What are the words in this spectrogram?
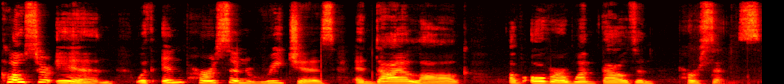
closer in with in person reaches and dialogue of over 1,000 persons.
